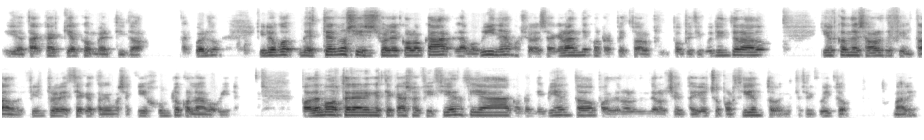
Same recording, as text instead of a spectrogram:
y ataca aquí al convertidor. ¿De acuerdo? Y luego de externo sí se suele colocar la bobina, pues suele ser grande con respecto al propio circuito integrado, y el condensador de filtrado, el filtro EBC que tenemos aquí junto con la bobina. Podemos obtener en este caso eficiencia con rendimiento pues del orden del 88% en este circuito, ¿vale?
